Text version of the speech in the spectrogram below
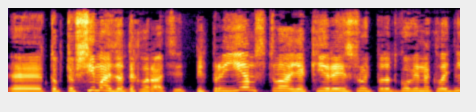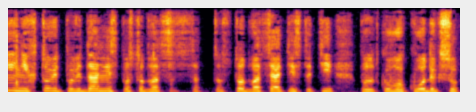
Е, Тобто всі мають за декларації. Підприємства, які реєструють податкові накладні, ніхто відповідальність по 120, 120 статті податкового кодексу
